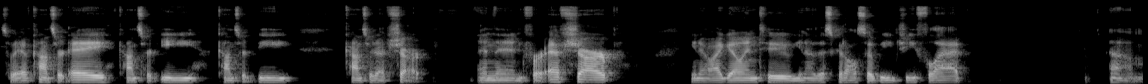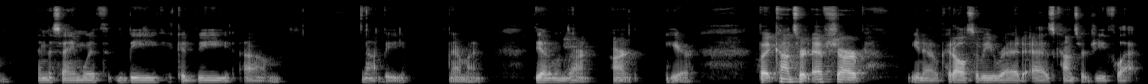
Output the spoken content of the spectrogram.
So we have concert A, concert E, concert B, concert F sharp. And then for F sharp, you know, I go into, you know, this could also be G flat. Um, and the same with B, it could be um, not B, never mind. The other ones aren't aren't here. But concert F sharp, you know, could also be read as concert G flat.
